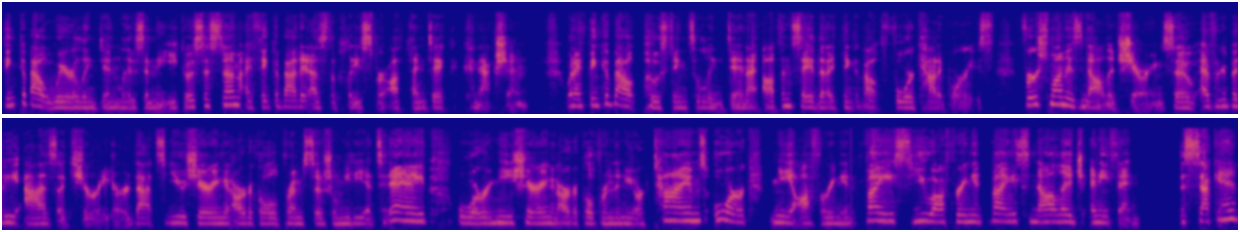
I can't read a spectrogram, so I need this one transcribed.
think about where LinkedIn lives in the ecosystem, I think about it as the place for authentic connection. When I think about posting to LinkedIn, I often say that I think about four categories. First one is knowledge sharing. So everybody as a curator. That's you sharing an article from social media today, or me sharing an article from the New York Times, or me offering advice, you offering advice, knowledge, anything. The second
